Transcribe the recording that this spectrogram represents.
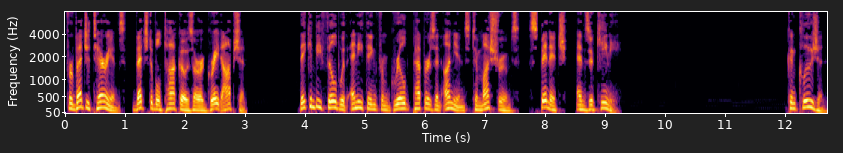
For vegetarians, vegetable tacos are a great option. They can be filled with anything from grilled peppers and onions to mushrooms, spinach, and zucchini. Conclusion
